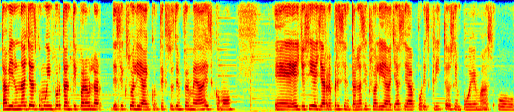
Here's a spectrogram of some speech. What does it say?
También un hallazgo muy importante para hablar de sexualidad en contextos de enfermedad es como eh, ellos y ellas representan la sexualidad, ya sea por escritos, en poemas o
